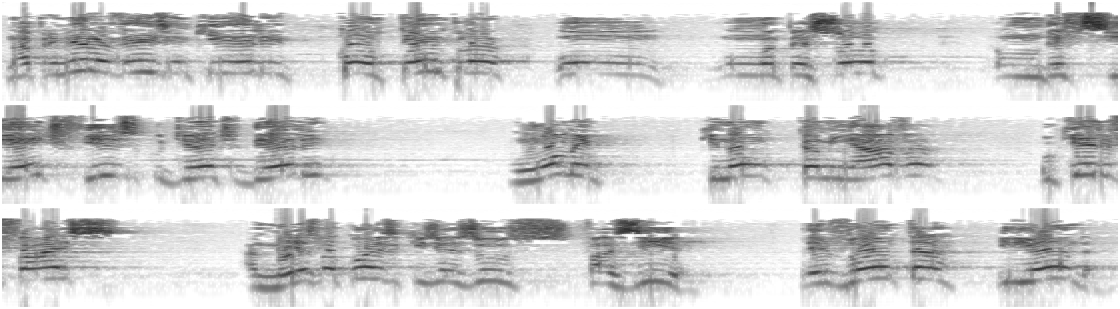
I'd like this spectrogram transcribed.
na primeira vez em que ele contempla um, uma pessoa, um deficiente físico diante dele, um homem que não caminhava, o que ele faz? A mesma coisa que Jesus fazia. Levanta e anda.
